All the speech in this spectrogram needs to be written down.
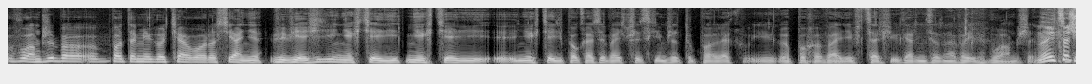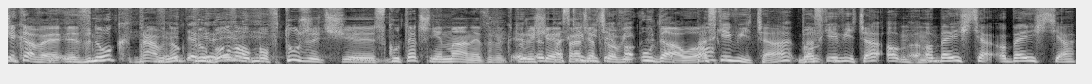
w Łomży, bo potem jego ciało Rosjanie wywieźli, nie chcieli, nie chcieli, nie chcieli pokazywać wszystkim, że tu poległ i go pochowali w cerkwi garnizonowej w Łomży. No i co ciekawe, wnuk, prawnuk próbował powtórzyć powtórzyć e, skutecznie manewr, który się Pradziadkowi udało. Paskiewicza, Bo- Paskiewicza o, Mhm. obejścia, obejścia.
